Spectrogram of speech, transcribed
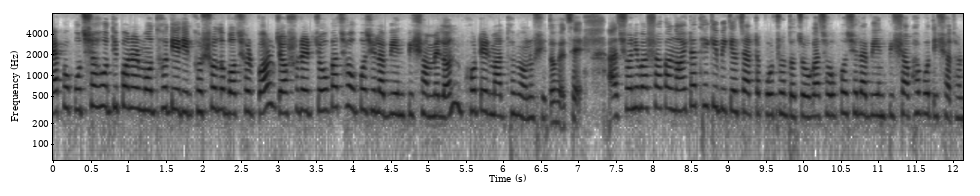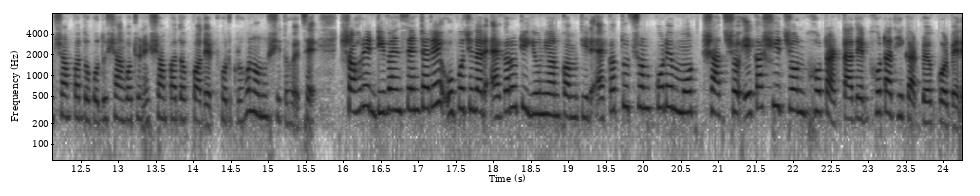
ব্যাপক উৎসাহ উদ্দীপনার মধ্য দিয়ে দীর্ঘ ষোলো বছর পর যশোরের চৌগাছা উপজেলা বিএনপি সম্মেলন ভোটের মাধ্যমে অনুষ্ঠিত হয়েছে। আজ শনিবার সকাল নয়টা থেকে বিকেল চারটা পর্যন্ত চৌগাছা উপজেলা বিএনপি সভাপতি, সাধারণ সম্পাদক ও দুই সাংগঠনিক সম্পাদক পদের ভোট গ্রহণ অনুষ্ঠিত হয়েছে। শহরের ডিভাইন সেন্টারে উপজেলার এগারোটি ইউনিয়ন কমিটির একাত্তর জন করে মোট সাতশো একাশি জন ভোটার তাদের ভোটাধিকার প্রয়োগ করবেন।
